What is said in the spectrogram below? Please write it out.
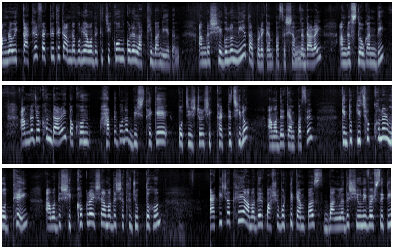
আমরা ওই কাঠের ফ্যাক্টরি থেকে আমরা বলি আমাদেরকে চিকন করে লাঠি বানিয়ে দেন। আমরা সেগুলো নিয়ে তারপরে ক্যাম্পাসের সামনে দাঁড়াই, আমরা স্লোগান দিই। আমরা যখন দাঁড়াই তখন হাতে গোনা বিশ থেকে পঁচিশ জন শিক্ষার্থী ছিল আমাদের ক্যাম্পাসের। কিন্তু কিছুক্ষণের মধ্যেই আমাদের শিক্ষকরা এসে আমাদের সাথে যুক্ত হন। একই সাথে আমাদের পার্শ্ববর্তী ক্যাম্পাস বাংলাদেশ ইউনিভার্সিটি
